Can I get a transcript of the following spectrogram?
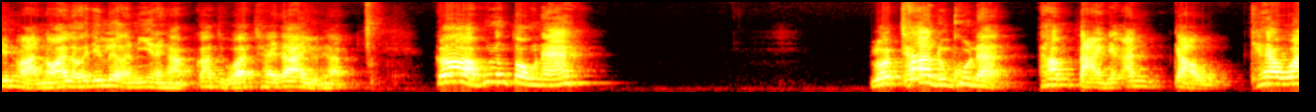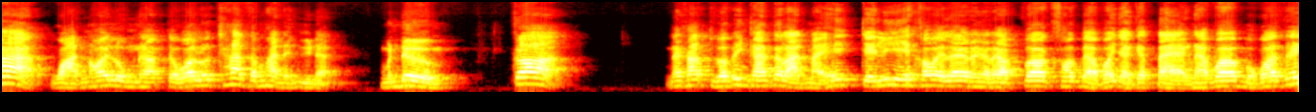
กินหวานน้อยเราก็จะเลือกอันนี้นะครับ ก็ถือว่าใช้ได้อยู่นะครับ ก็พูดตรงๆนะ รสชาติของคุณอะทำต่างจากอันเก่า แค่ว่าหวานน้อยลงนะครับ แต่ว่ารสชาติสัมผัสอย่างอื่นอะเหมือนเดิม ก็นะครับถือว่าเป็นการตลาดใหม่ให้เจลลี่เข้าไปแล้วนะครับ ว่าเขาแบบว่าอยากจะแตกนะว่าบอกว่าเฮ้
